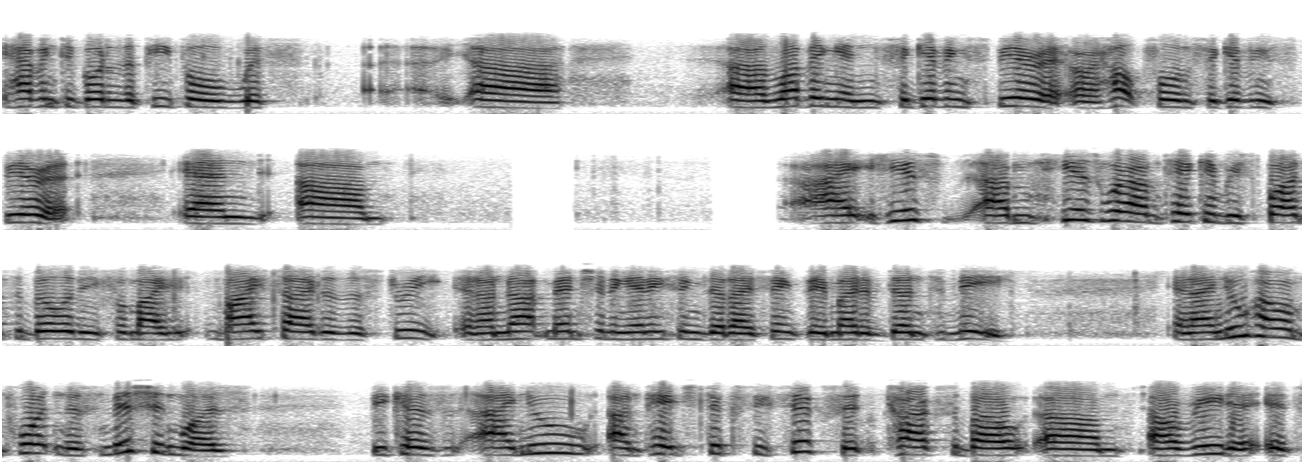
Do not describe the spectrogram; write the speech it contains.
having to go to the people with uh, uh, loving and forgiving spirit, or helpful and forgiving spirit, and um, I here's um, here's where I'm taking responsibility for my my side of the street, and I'm not mentioning anything that I think they might have done to me. And I knew how important this mission was because I knew on page 66 it talks about. Um, I'll read it. It's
